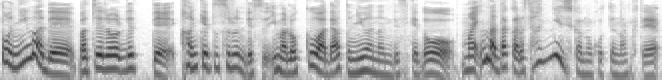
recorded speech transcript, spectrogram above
と2話でバチェロレって完結するんです。今6話であと2話なんですけど、まあ今だから3人しか残ってなくて。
